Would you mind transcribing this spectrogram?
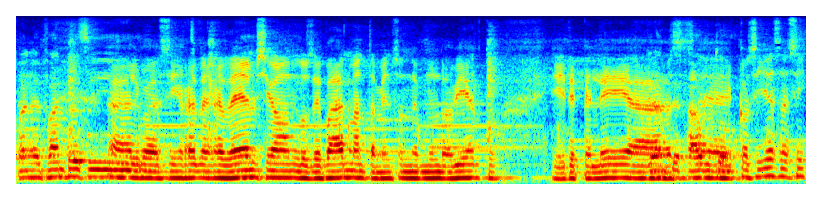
Final Fantasy. algo así, Red Dead Redemption, los de Batman también son de mundo abierto, eh, de peleas, eh, cosillas así.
